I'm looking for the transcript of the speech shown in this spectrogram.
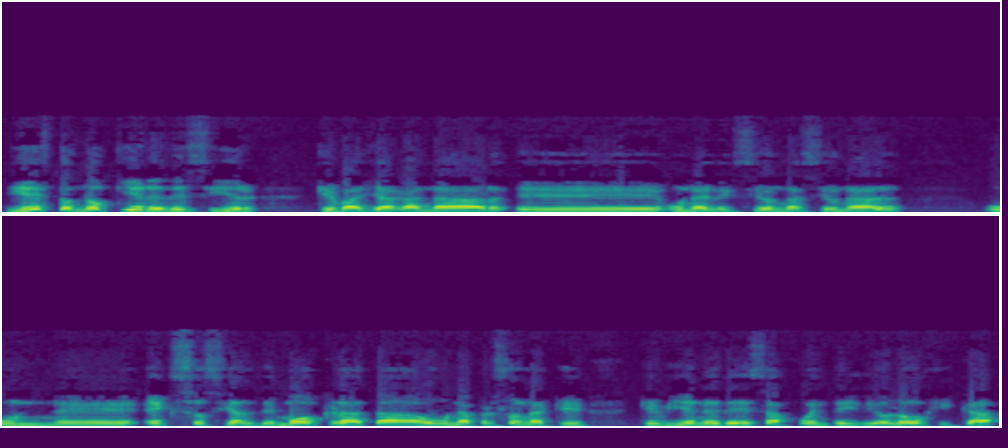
y esto no quiere decir que vaya a ganar eh, una elección nacional un eh, ex socialdemócrata o una persona que, que viene de esa fuente ideológica.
